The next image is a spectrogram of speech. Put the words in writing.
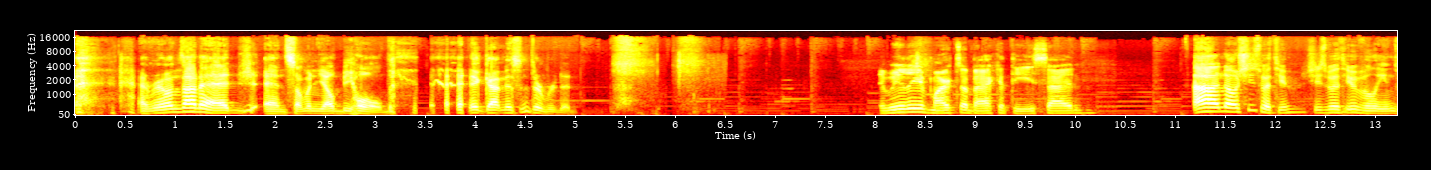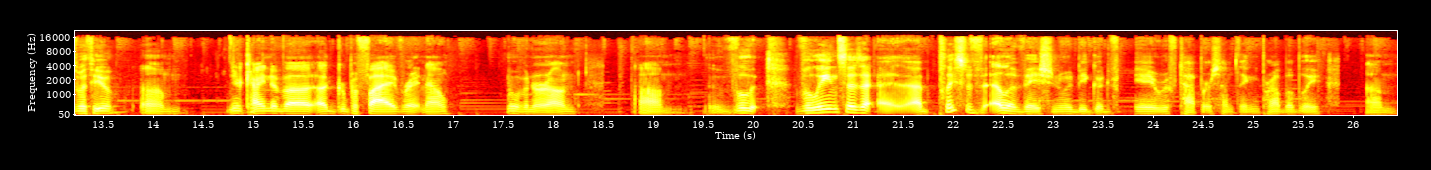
Everyone's on edge, and someone yelled "Behold," it got misinterpreted. Did we leave Marta back at the east side? Uh, no, she's with you. She's with you. Vellynne's with you. Um, you're kind of a, a group of five right now, moving around. Um, Val- Vellynne says a, a place of elevation would be good for me, a rooftop or something, probably, um,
